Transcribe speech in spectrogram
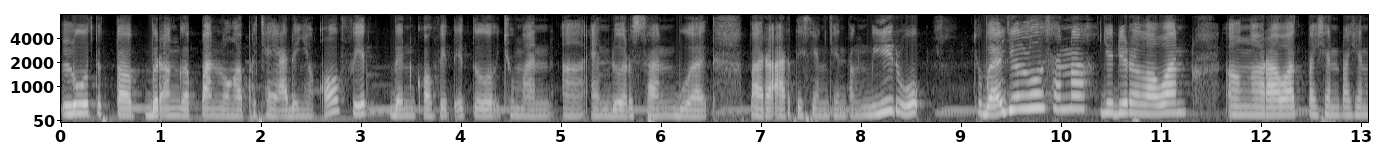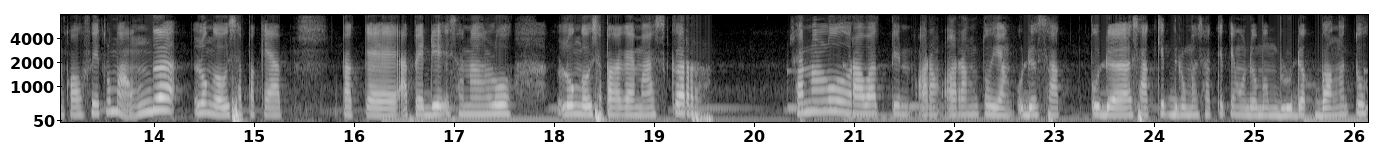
lu tetap beranggapan lu nggak percaya adanya covid dan covid itu cuman uh, endorsan buat para artis yang centang biru coba aja lu sana jadi relawan e, ngerawat pasien-pasien covid lu mau nggak? Lu nggak usah pakai pakai APD sana lu. Lu nggak usah pakai masker sana lu rawatin orang-orang tuh yang udah sak udah sakit di rumah sakit yang udah membludak banget tuh.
